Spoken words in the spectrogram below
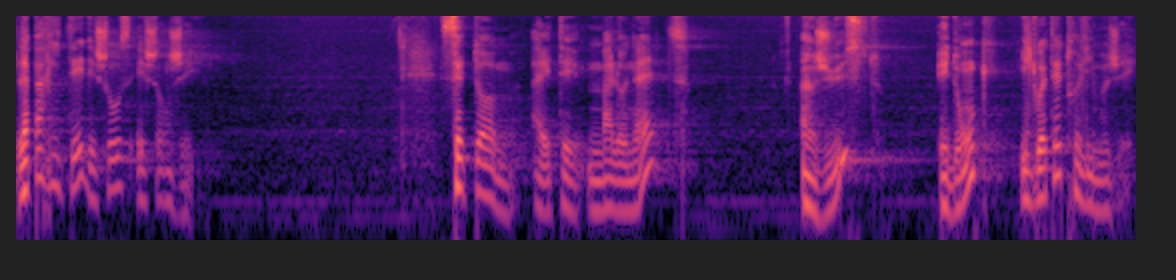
la parité des choses échangées. Cet homme a été malhonnête, injuste, et donc il doit être limogé.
